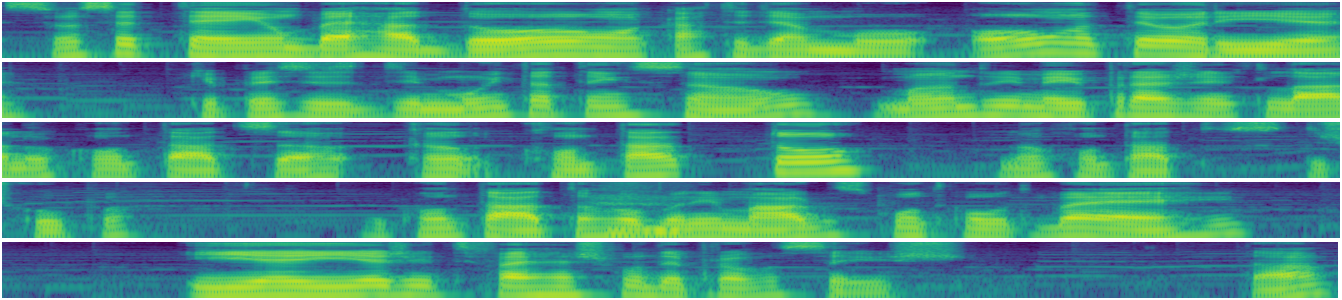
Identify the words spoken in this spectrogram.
se você tem um berrador, uma carta de amor ou uma teoria que precisa de muita atenção, manda um e-mail pra gente lá no contato, contato não contatos, desculpa, no contato animagos.com.br e aí a gente vai responder pra vocês, tá?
